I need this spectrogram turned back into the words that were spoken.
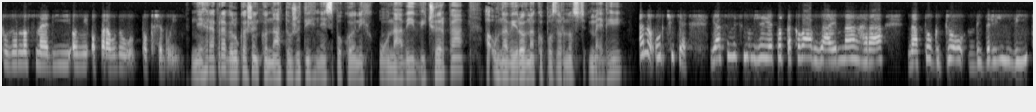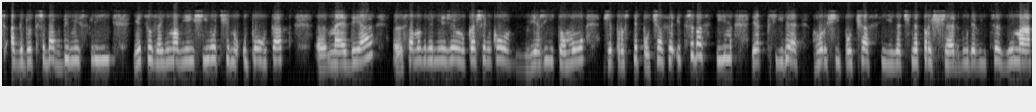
pozornost médií oni opravdu potřebují. Nehrá právě Lukašenko na to, že těch nespokojených unaví, vyčerpá a unaví rovnako pozornost médií? Ano, určitě. Já si myslím, že je to taková vzájemná hra na to, kdo vydrží víc a kdo třeba vymyslí něco zajímavějšího, čím upoutat e, média. E, samozřejmě, že Lukašenko věří tomu, že prostě počase i třeba s tím, jak přijde horší počasí, začne pršet, bude více zima,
